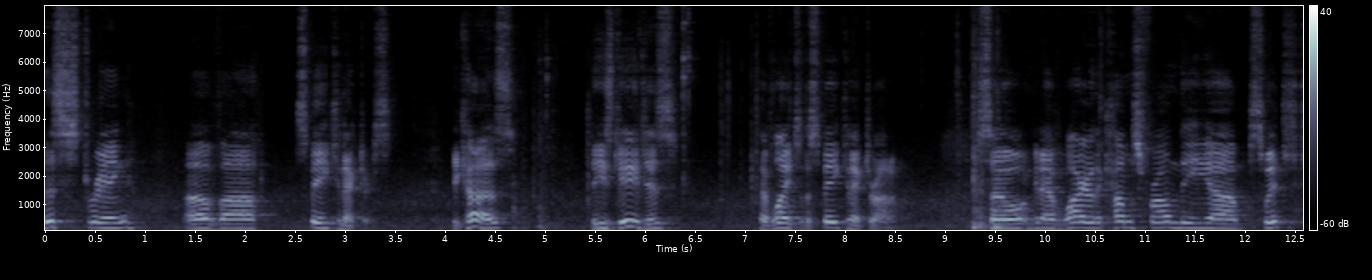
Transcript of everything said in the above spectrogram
this string of uh, spade connectors because these gauges have lights with a spade connector on them. So I'm going to have wire that comes from the uh, switch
